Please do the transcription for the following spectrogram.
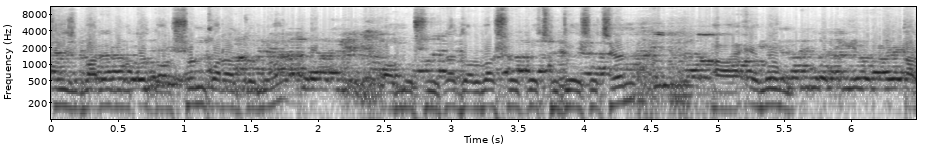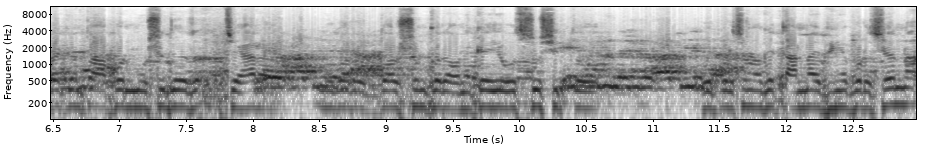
শেষবারের মতো দর্শন করার জন্য আহ, দরবার শরীফে ছুটে এসেছেন এবং তারা কিন্তু আপন মসজিদের চেহারা মোবারক দর্শন করে অনেকেই পড়েছেন অনেকে কান্নায় ভেঙে পড়েছেন। আহ,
